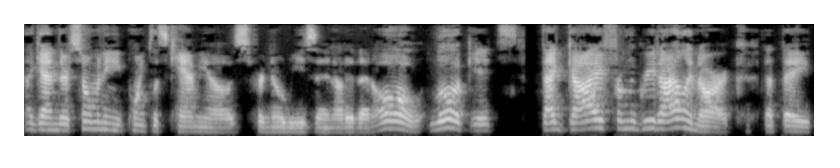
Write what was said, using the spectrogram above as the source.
again, there's so many pointless cameos for no reason other than, oh, look, it's that guy from the Greed Island arc that they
